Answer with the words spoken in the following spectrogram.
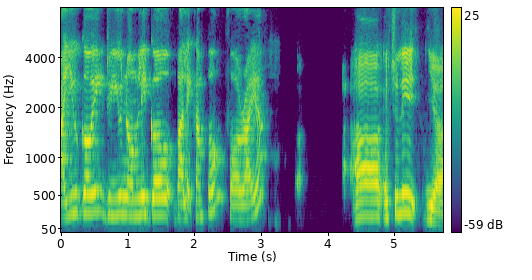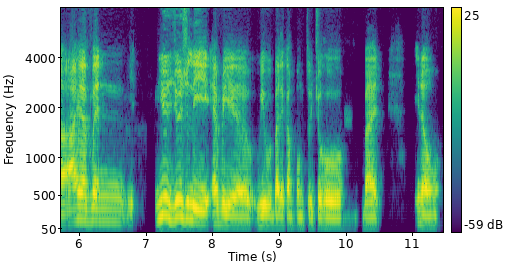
Are you going? Do you normally go balik kampung for Raya? Uh, actually, yeah, I haven't. Usually every year we would balik kampung to Johor, but you know,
